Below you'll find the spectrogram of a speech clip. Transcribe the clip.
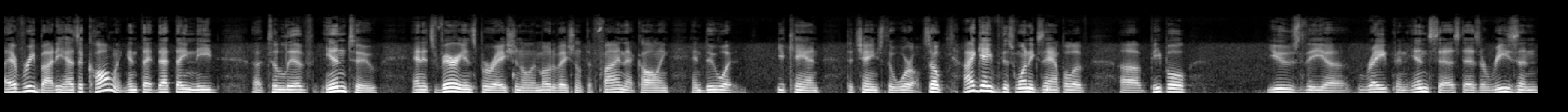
everybody has a calling and that that they need uh, to live into, and it's very inspirational and motivational to find that calling and do what you can to change the world. So I gave this one example of uh, people use the uh, rape and incest as a reason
